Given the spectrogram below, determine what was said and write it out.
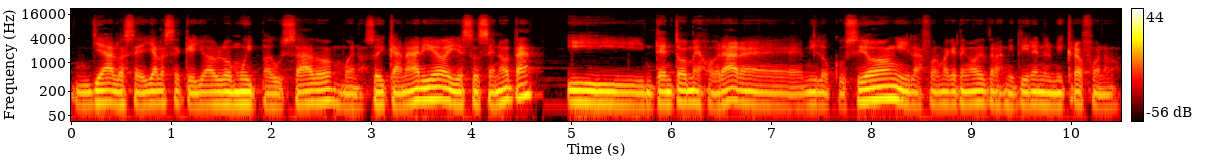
Ya lo sé, ya lo sé que yo hablo muy pausado. Bueno, soy canario y eso se nota. Y intento mejorar eh, mi locución y la forma que tengo de transmitir en el micrófono.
